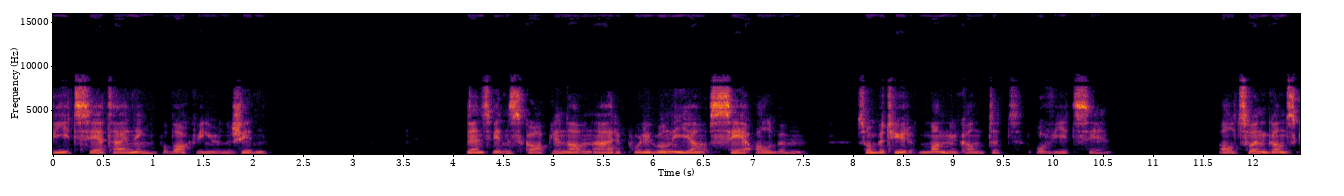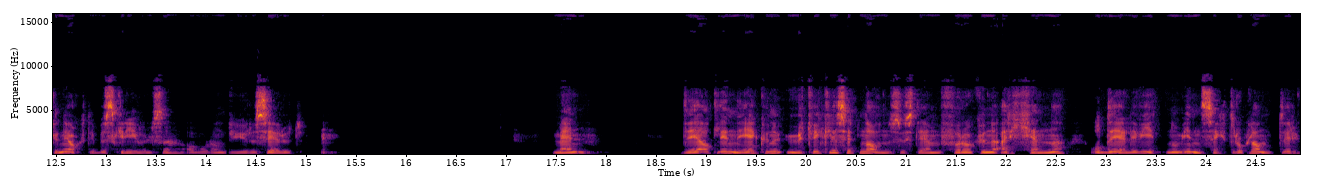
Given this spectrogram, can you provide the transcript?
hvit C-tegning på bakvingeundersiden. Dens vitenskapelige navn er Polygonia C-album, som betyr mangekantet og hvit C altså en ganske nøyaktig beskrivelse av hvordan dyret ser ut. Men det at Linné kunne utvikle sitt navnesystem for å kunne erkjenne og dele viten om insekter og planter,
